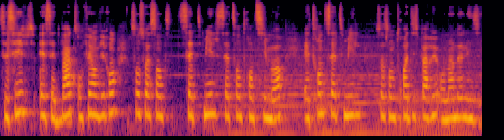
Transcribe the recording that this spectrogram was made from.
Ce séisme et cette vague ont fait environ 167 736 morts et 37 063 disparus en Indonésie.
